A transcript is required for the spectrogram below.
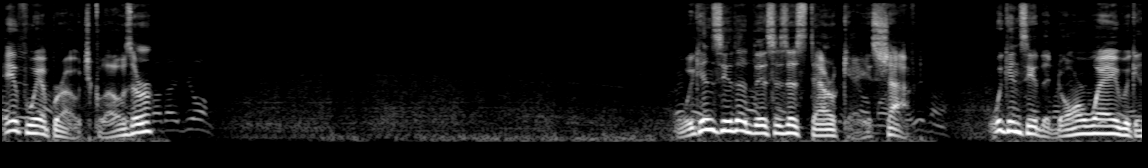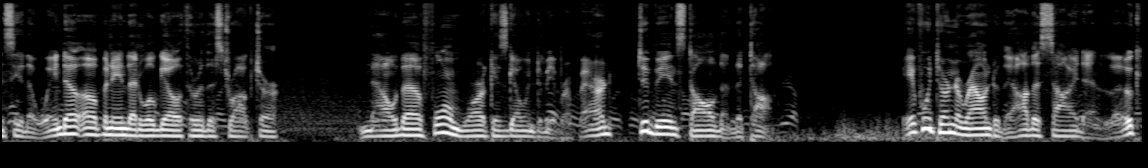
If we approach closer, we can see that this is a staircase shaft. We can see the doorway, we can see the window opening that will go through the structure. Now the formwork is going to be prepared to be installed at the top. If we turn around to the other side and look,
